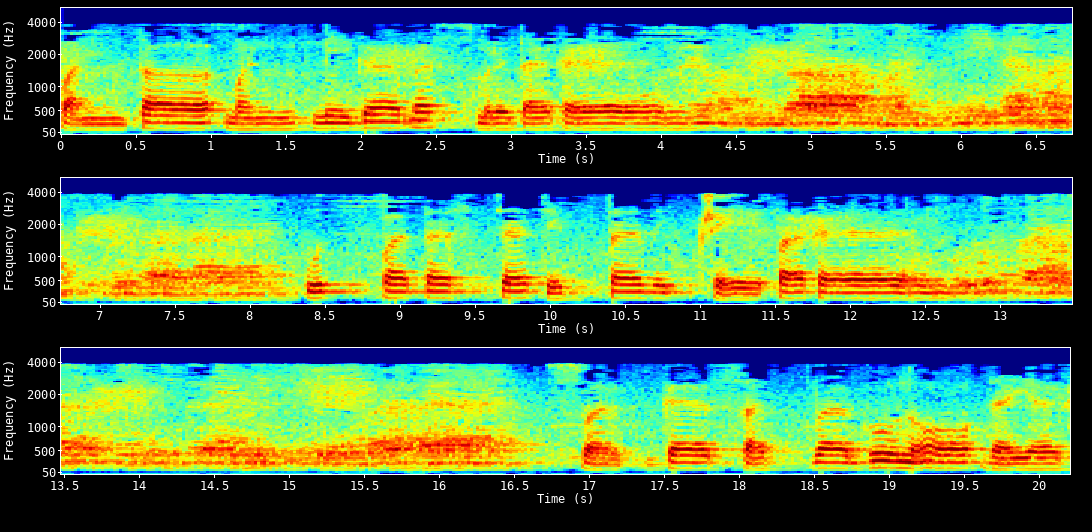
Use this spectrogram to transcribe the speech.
पन्तामन्निगमस्मृतः उत्पतश्च चित्तविक्षेपः स्वर्गसत् सत्त्वगुणोदयः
